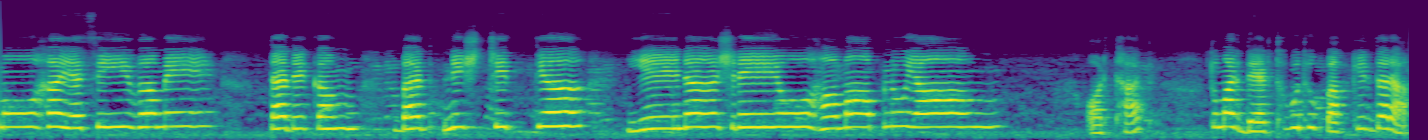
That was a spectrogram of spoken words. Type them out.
मोहयसीव मे तदेकं वद निश्चित्य येन শ্রেয়োহমাপ্নুয়াম অর্থাৎ তোমার দ্ব্যর্থবোধক বাক্যের দ্বারা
